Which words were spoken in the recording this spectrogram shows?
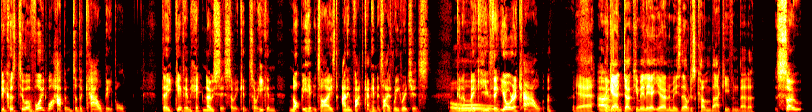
because to avoid what happened to the cow people, they give him hypnosis so it can so he can not be hypnotized and in fact can hypnotize Reed Richards. Gonna make you Oh. think you're a cow. yeah. Um, Again, don't humiliate your enemies. They'll just come back even better. so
